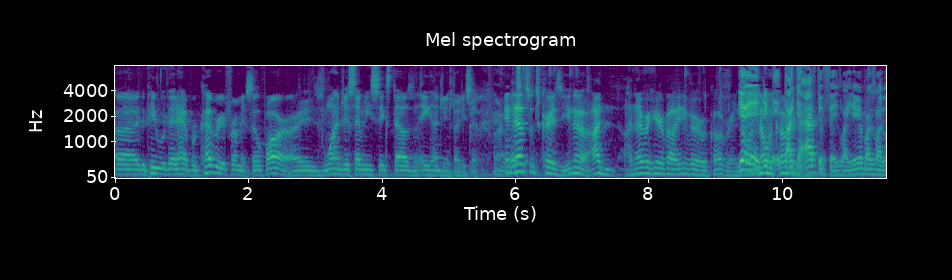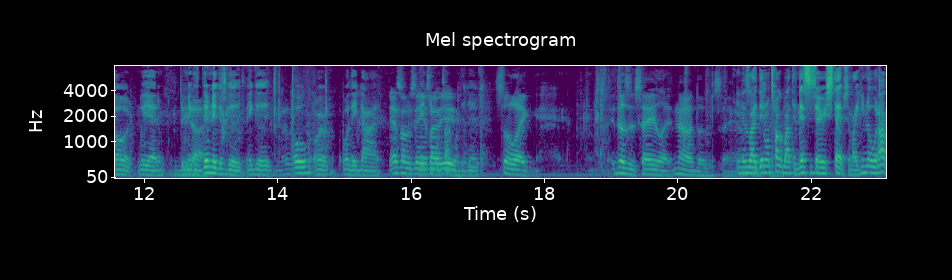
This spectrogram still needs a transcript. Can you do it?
uh, the people that have recovered from it so far are is one hundred seventy six thousand eight hundred thirty seven. All right, And let's that's what's crazy. You know, I, I never hear about anybody recovering. Yeah, no, yeah, no then, one covers like the after effects, like everybody's like, oh, well, yeah, them, them They niggas, died. them niggas good, they good. Oh, or or they died. That's what I'm They saying. keep on like, yeah. about the death, So like, it doesn't say like no, it doesn't say. and it's like they don't talk about the necessary steps. And like, you know what, I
